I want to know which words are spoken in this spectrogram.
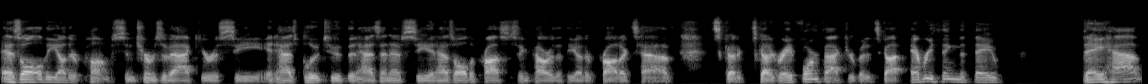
as all the other pumps in terms of accuracy. It has Bluetooth, it has NFC, it has all the processing power that the other products have. It's got it's got a great form factor, but it's got everything that they they have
